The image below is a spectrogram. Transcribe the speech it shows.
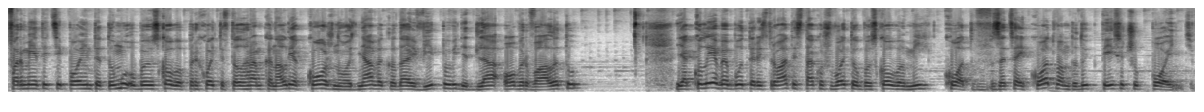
фармити ці поінти, тому обов'язково переходьте в телеграм-канал. Я кожного дня викладаю відповіді для овервалету. Як коли ви будете реєструватись, також вводьте обов'язково мій код. За цей код вам дадуть 1000 поінтів.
